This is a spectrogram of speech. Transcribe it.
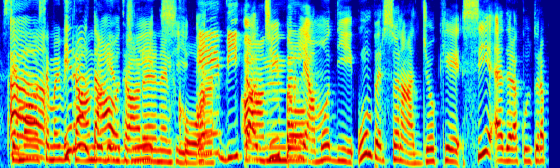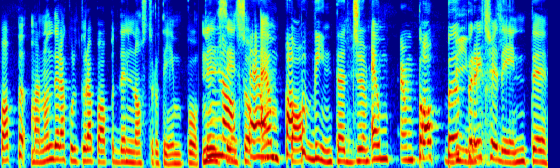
Stiamo- ah, stiamo in evitando realtà di entrare oggi- nel sì, core. Evitando. Oggi parliamo di un personaggio che sì è della cultura pop, ma non della cultura pop del nostro tempo. Nel No, senso, è, un pop, pop, vintage. è un, È un pop, pop precedente.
